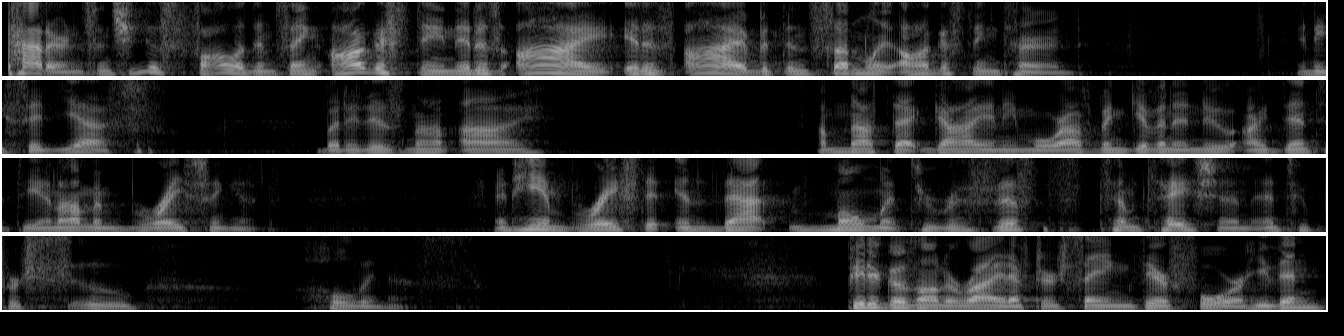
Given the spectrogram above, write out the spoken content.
patterns. And she just followed him, saying, Augustine, it is I, it is I. But then suddenly Augustine turned and he said, Yes, but it is not I. I'm not that guy anymore. I've been given a new identity and I'm embracing it. And he embraced it in that moment to resist temptation and to pursue holiness. Peter goes on to write after saying, therefore. He then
